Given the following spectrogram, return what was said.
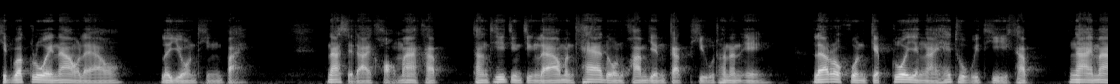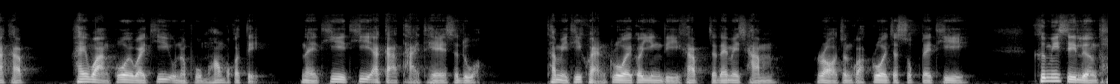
คิดว่ากล้วยเน่าแล้ว เลยโยนทิ้งไป น่าเสียดายของมากครับ ทั้งที่จริง ๆ แล้วมันแค่โดนความเย็นกัดผิวเท่านั้นเอง แล้วเราควรเก็บกล้วยยังไงให้ถูกวิธีครับ ง่ายมากครับ ให้วางกล้วยไว้ที่อุณหภูมิห้องปกติ ในที่ที่อากาศถ่ายเทสะดวก ถ้ามีที่แขวนกล้วยก็ยิ่งดีครับ จะได้ไม่ช้ำรอจนกว่ากล้วยจะสุกได้ที่ คือมีสีเหลืองท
